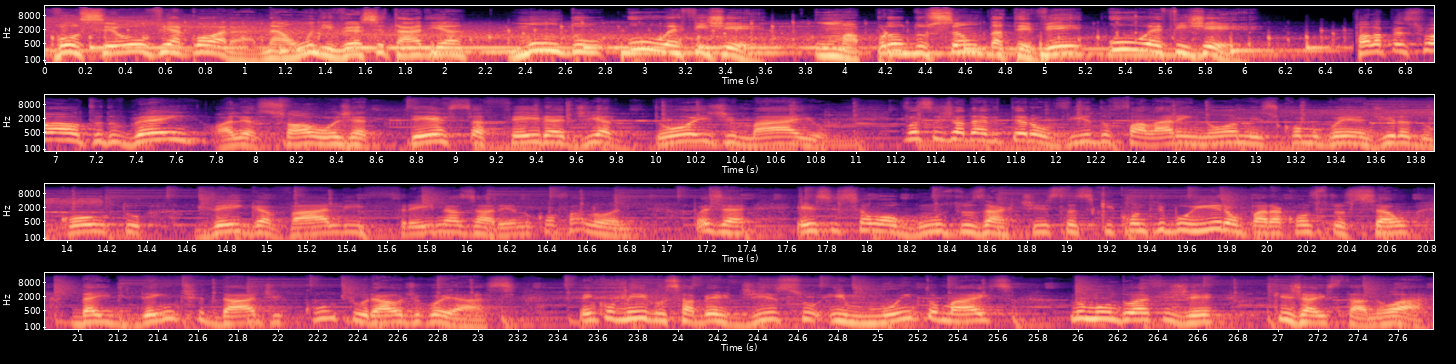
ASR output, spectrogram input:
Você ouve agora na Universitária Mundo UFG, uma produção da TV UFG. Fala pessoal, tudo bem? Olha só, hoje é terça-feira, dia 2 de maio. Você já deve ter ouvido falar em nomes como Goiandira do Couto, Veiga Vale e Frei Nazareno Confalone. Pois é, esses são alguns dos artistas que contribuíram para a construção da identidade cultural de Goiás. Vem comigo saber disso e muito mais no Mundo UFG, que já está no ar.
